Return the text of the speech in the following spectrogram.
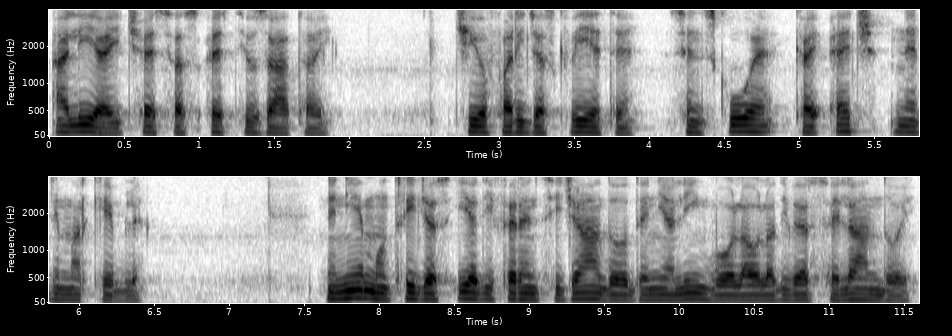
aliai cessas esti usatai. Cio farigas quiete, senscue, cae ec nerimarcheble. Nenie montrigas ia differenzigiado de nia lingvo lao la diversae landoi,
